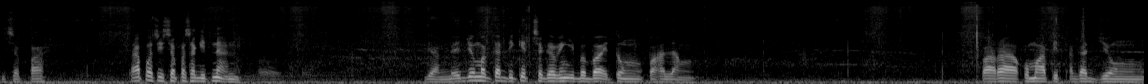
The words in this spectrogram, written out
Isa pa. Tapos isa pa sa gitna, ano? Yan, medyo magkadikit sa gawing ibaba itong pahalang. Para kumapit agad yung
